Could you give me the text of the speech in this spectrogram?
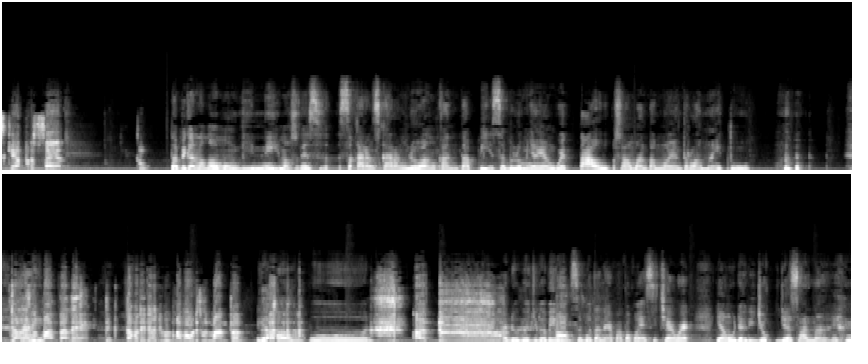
sekian persen. Tapi kan lo ngomong gini maksudnya sekarang-sekarang doang kan. Tapi sebelumnya yang gue tahu sama mantan lo yang terlama itu. Jangan sebut mantan deh. Takutnya dia juga gak mau disebut mantan. Ya ampun. Aduh Aduh gue juga bingung sebutannya apa. Pokoknya si cewek yang udah di Jogja sana Yang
